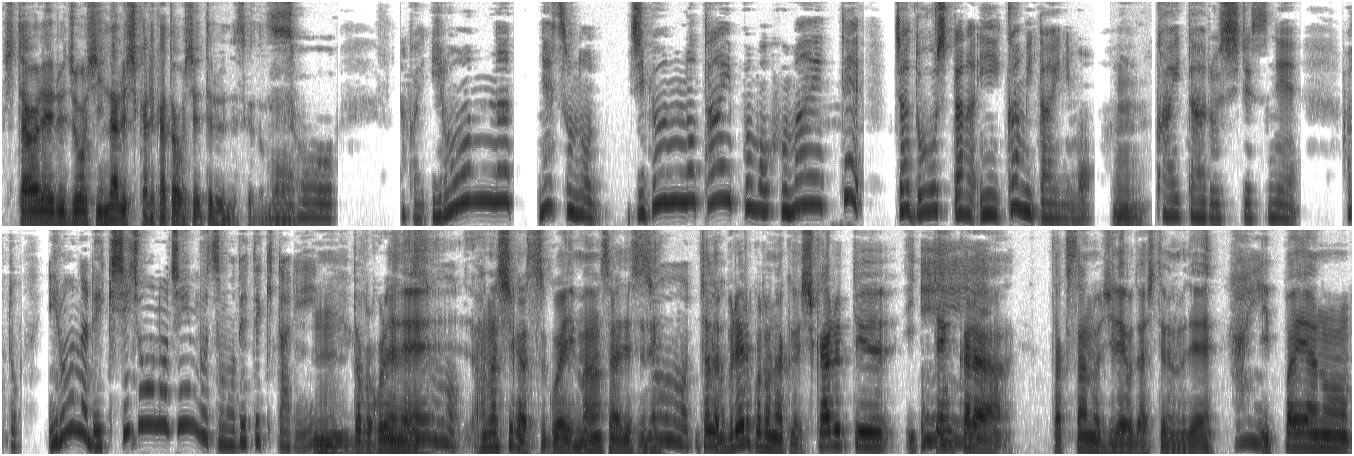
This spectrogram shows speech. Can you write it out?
慕われる上司になる叱り方を教えてるんですけども。そう。なんかいろんなね、その自分のタイプも踏まえて、じゃあどうしたらいいかみたいにもうん。書いてあるしですね。あと、いろんな歴史上の人物も出てきたり。うん。だからこれねそ、話がすごい満載ですね。そう。ただ、ブレることなく、叱るっていう一点から、たくさんの事例を出してるので、はいっぱいあの、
